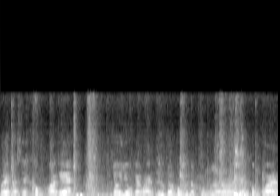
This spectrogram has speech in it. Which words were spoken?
Bếp nó sẽ không khóa ga cho dù các bạn thiêu ra buổi nó cũng ờ, sẽ không khóa.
